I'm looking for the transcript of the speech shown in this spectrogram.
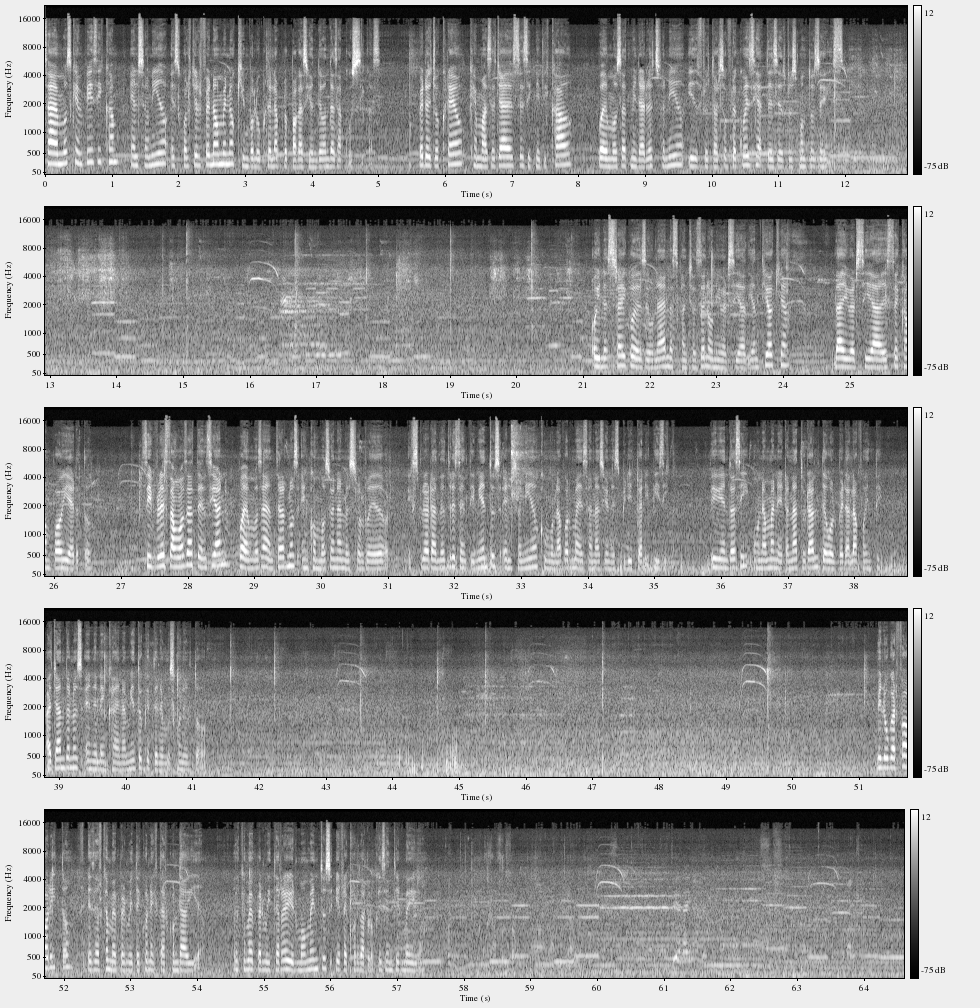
Sabemos que en física el sonido es cualquier fenómeno que involucre la propagación de ondas acústicas, pero yo creo que más allá de este significado, podemos admirar el sonido y disfrutar su frecuencia desde otros puntos de vista. Hoy les traigo desde una de las canchas de la Universidad de Antioquia la diversidad de este campo abierto. Si prestamos atención, podemos adentrarnos en cómo suena a nuestro alrededor, explorando entre sentimientos el sonido como una forma de sanación espiritual y física, viviendo así una manera natural de volver a la fuente, hallándonos en el encadenamiento que tenemos con el todo. Mi lugar favorito es el que me permite conectar con la vida, el que me permite revivir momentos y recordar lo que sentirme viva.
